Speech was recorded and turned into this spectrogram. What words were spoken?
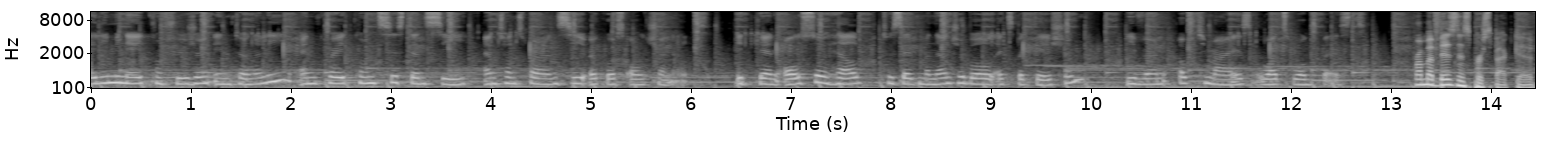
eliminate confusion internally and create consistency and transparency across all channels. It can also help to set manageable expectations, even optimize what works best. From a business perspective,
